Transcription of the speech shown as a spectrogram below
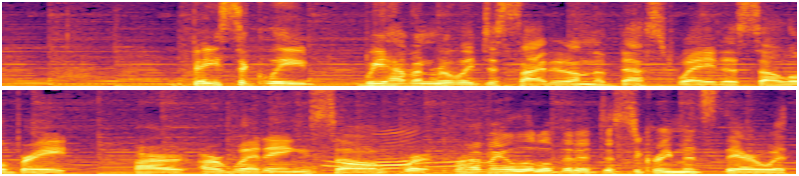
basically, we haven't really decided on the best way to celebrate our, our wedding, so we're, we're having a little bit of disagreements there with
